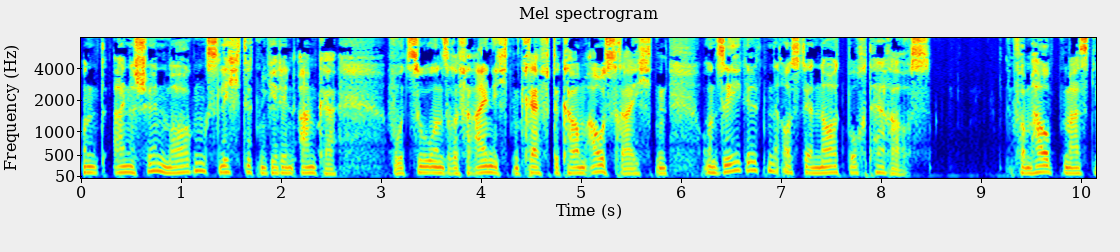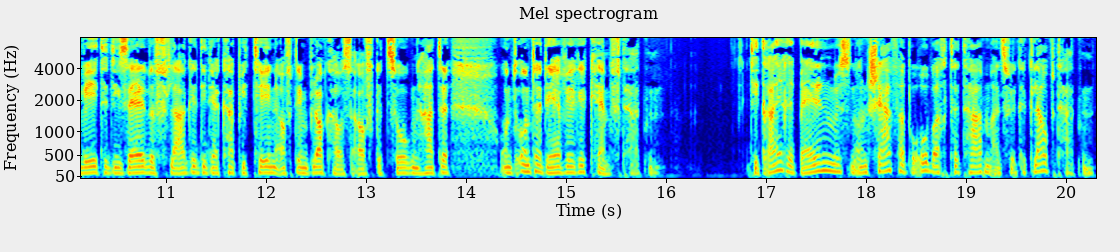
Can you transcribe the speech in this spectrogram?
Und eines schönen Morgens lichteten wir den Anker, wozu unsere vereinigten Kräfte kaum ausreichten, und segelten aus der Nordbucht heraus. Vom Hauptmast wehte dieselbe Flagge, die der Kapitän auf dem Blockhaus aufgezogen hatte und unter der wir gekämpft hatten. Die drei Rebellen müssen uns schärfer beobachtet haben, als wir geglaubt hatten.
